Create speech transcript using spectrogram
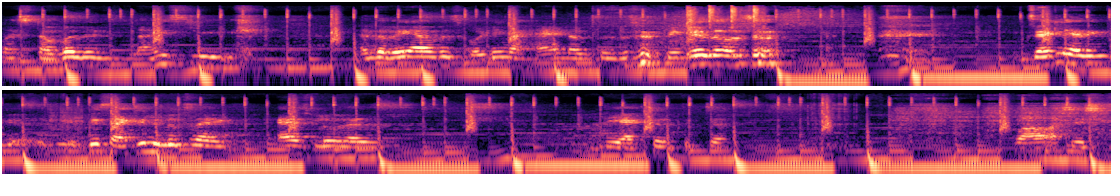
my stubble is nicely. and the way I was holding my hand also, the fingers also. exactly, I think this actually looks like as close as the actual picture. Wow, Ashish.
